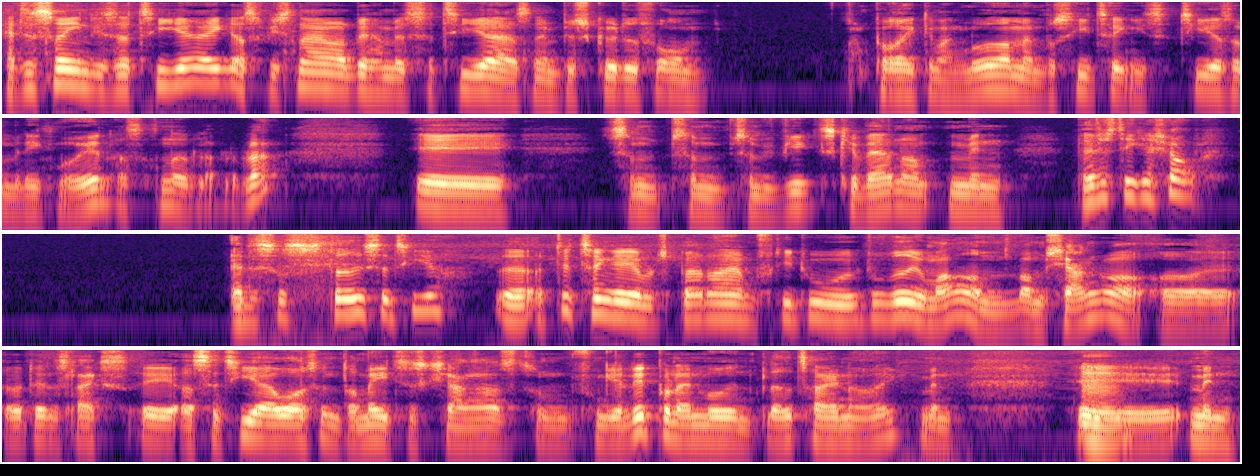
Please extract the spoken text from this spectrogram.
er det så egentlig satire, ikke? Altså vi snakker om det her med satire er sådan en beskyttet form på rigtig mange måder. Man må sige ting i satire, som man ikke må ellers, og sådan noget, bla bla bla. Øh, som, som, som vi virkelig skal værne om. Men hvad hvis det ikke er sjovt? Er det så stadig satire? Øh, og det tænker jeg, jeg vil spørge dig om, fordi du, du ved jo meget om, om genre og, og den slags. Øh, og satire er jo også en dramatisk genre, som fungerer lidt på en anden måde end bladtegner, ikke? Men, mm. øh, men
